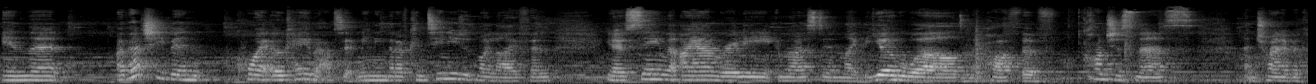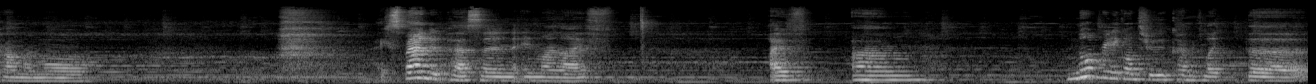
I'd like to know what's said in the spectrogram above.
In that I've actually been quite okay about it, meaning that I've continued with my life and you know, seeing that I am really immersed in like the yoga world and the path of consciousness and trying to become a more expanded person in my life, I've um, not really gone through kind of like the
